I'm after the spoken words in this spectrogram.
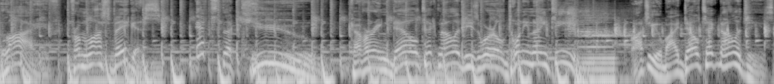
Live from Las Vegas, it's theCUBE. Covering Dell Technologies World 2019. Brought to you by Dell Technologies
